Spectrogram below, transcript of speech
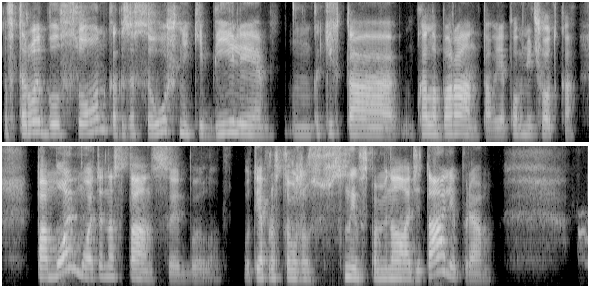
Второй был сон, как ЗСУшники били каких-то коллаборантов, я помню четко. По-моему, это на станции было. Вот я просто уже сны вспоминала детали прям.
